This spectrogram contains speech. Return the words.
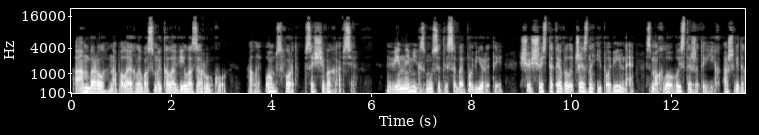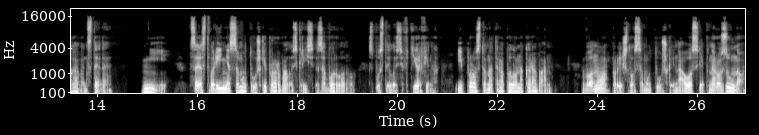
Амберл наполегливо смикала Віла за руку, але Омсфорд все ще вагався. Він не міг змусити себе повірити, що щось таке величезне і повільне змогло вистежити їх аж від Гавенстеда. Ні, це створіння самотужки прорвалось крізь заборону, спустилось в Тірфінг і просто натрапило на караван. Воно прийшло самотужки наосліп нерозумно,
